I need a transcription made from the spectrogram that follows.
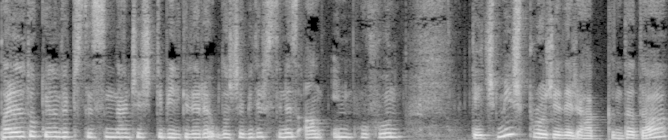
Paradotokyo'nun web sitesinden çeşitli bilgilere ulaşabilirsiniz. An Inhof'un geçmiş projeleri hakkında da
